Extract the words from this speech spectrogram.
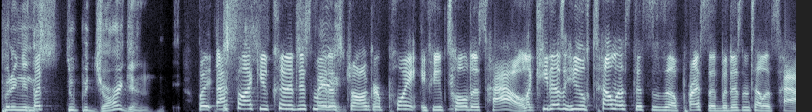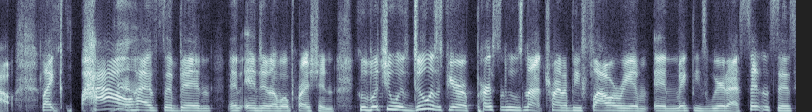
putting in but, stupid jargon. But I feel like you could have just made a stronger point if you told us how. Like he doesn't, he'll tell us this is oppressive, but doesn't tell us how. Like how yeah. has it been an engine of oppression? Because what you would do is if you're a person who's not trying to be flowery and, and make these weird ass sentences,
